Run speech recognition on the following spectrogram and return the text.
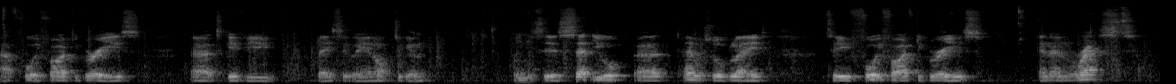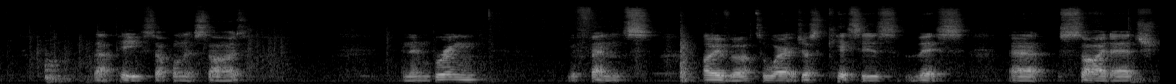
at 45 degrees uh, to give you basically an octagon, what you need to set your uh, table saw blade to 45 degrees and then rest that piece up on its side and then bring the fence over to where it just kisses this uh, side edge.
